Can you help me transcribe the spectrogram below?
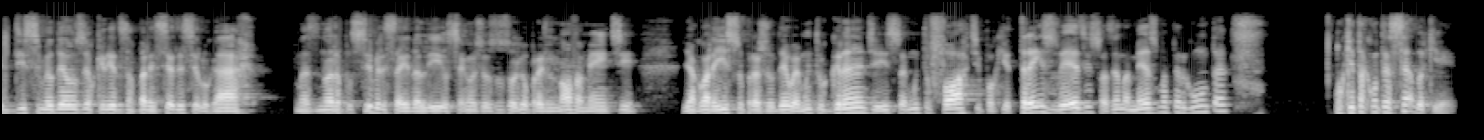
ele disse: Meu Deus, eu queria desaparecer desse lugar, mas não era possível ele sair dali. O Senhor Jesus olhou para ele novamente. E agora, isso para judeu é muito grande, isso é muito forte, porque três vezes fazendo a mesma pergunta: o que está acontecendo aqui?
